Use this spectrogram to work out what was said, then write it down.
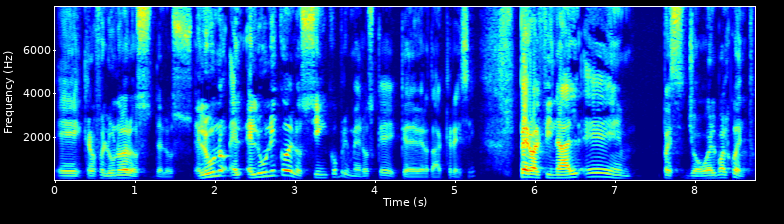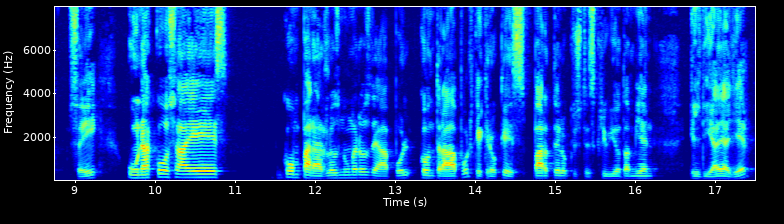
eh, creo que fue el uno de los, de los el, uno, el, el único de los cinco primeros que, que de verdad crece. Pero al final, eh, pues yo vuelvo al cuento, ¿sí? Una cosa es comparar los números de Apple contra Apple, que creo que es parte de lo que usted escribió también el día de ayer.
